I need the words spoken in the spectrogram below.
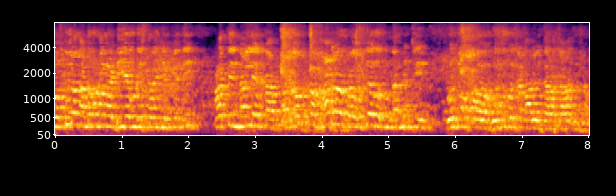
వస్తువులకు అనుగుణంగా డిఏ కూడా ఇస్తామని చెప్పింది. ప్రతి నెల ప్రతి ఒక్క మాటలో ఉద్యోగస్తులు నమ్మించి గొంతు గొంతుకు వచ్చిన కాలం చాలా చాలా చూసాం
